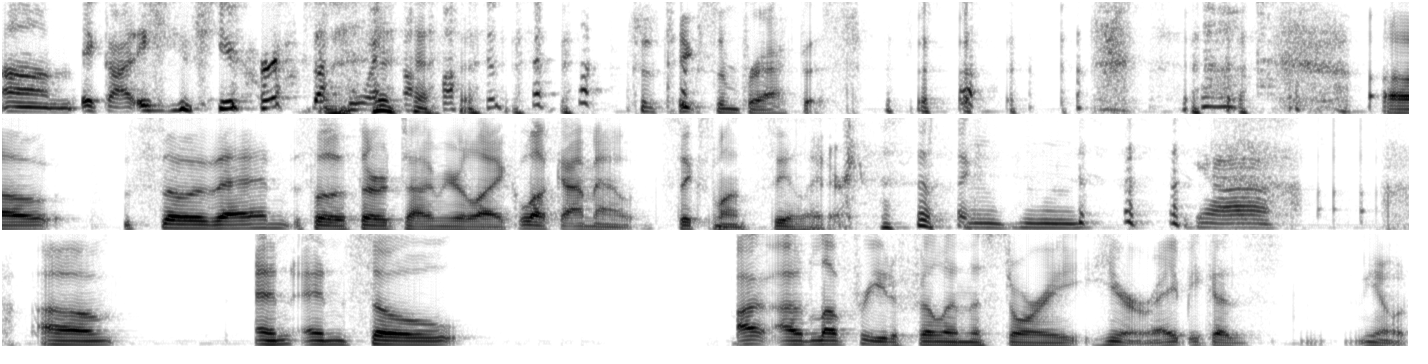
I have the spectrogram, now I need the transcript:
Um, it got easier as I went on. Just take some practice. uh, so then so the third time you're like look i'm out six months see you later like, mm-hmm. yeah um and and so I, I would love for you to fill in the story here right because you know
